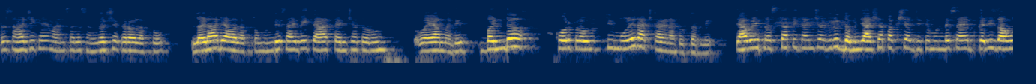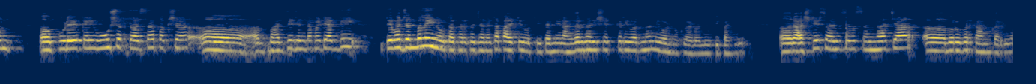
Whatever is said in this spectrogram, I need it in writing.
तर साहजिक आहे माणसाला संघर्ष करावा लागतो. लढा द्यावा लागतो. मुंडे साहेबही त्या त्यांच्या तरुण वयामध्ये बंडखोर प्रवृत्तीमुळे राजकारणात उतरले. त्यावेळी प्रस्थापितांच्या विरुद्ध म्हणजे अशा पक्षात जिथे मुंडे साहेब कधी जाऊन पुढे काही होऊ शकतं असा पक्ष भारतीय जनता पार्टी अगदी तेव्हा जन्मलाही नव्हता खरं तर. जनता पार्टी होती. त्यांनी नांगरधारी शेतकरीवरनं निवडणूक लढवली होती पहिली. राष्ट्रीय स्वयंसेवक संघाच्या बरोबर काम करलं.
